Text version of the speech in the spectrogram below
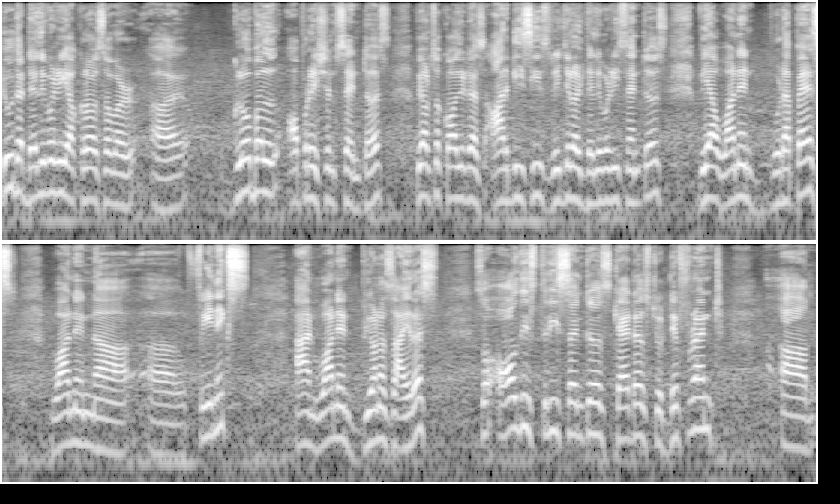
do the delivery across our uh, global operation centers. We also call it as RDCs, Regional Delivery Centers. We have one in Budapest, one in uh, uh, Phoenix, and one in Buenos Aires. So all these three centers caters to different um,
